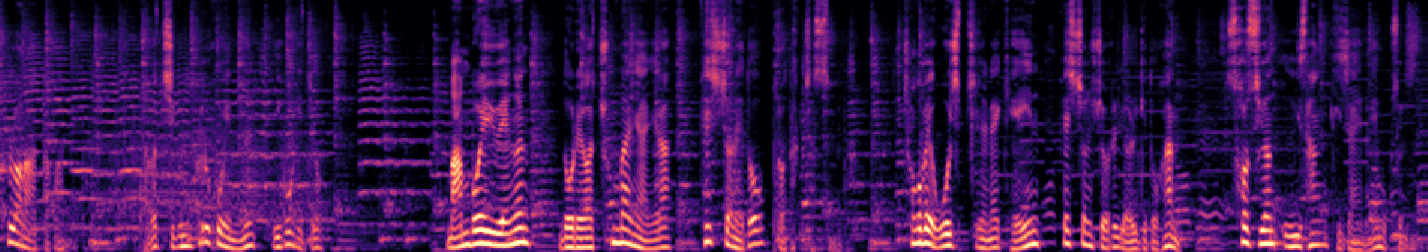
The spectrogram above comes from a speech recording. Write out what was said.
흘러나왔다고 합니다. 바로 지금 흐르고 있는 이 곡이죠. 맘보의 유행은 노래와 춤만이 아니라 패션에도 불어닥쳤습니다. 1957년에 개인 패션쇼를 열기도 한 서수연 의상 디자이너의 목소리입니다.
